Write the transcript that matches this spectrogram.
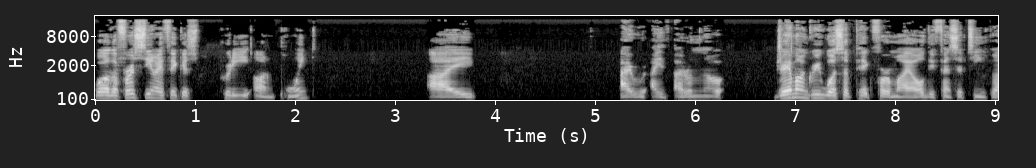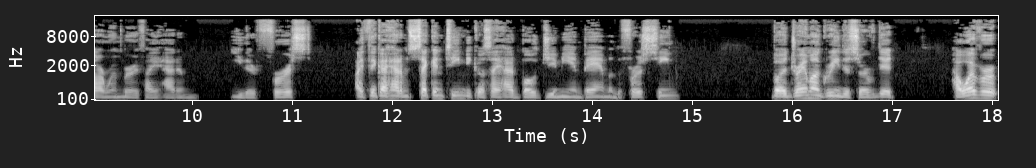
Well, the first team I think is pretty on point. I I I, I don't know. Draymond Green was a pick for my all defensive teams, but I don't remember if I had him either first. I think I had him second team because I had both Jimmy and Bam on the first team. But Draymond Green deserved it. However,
